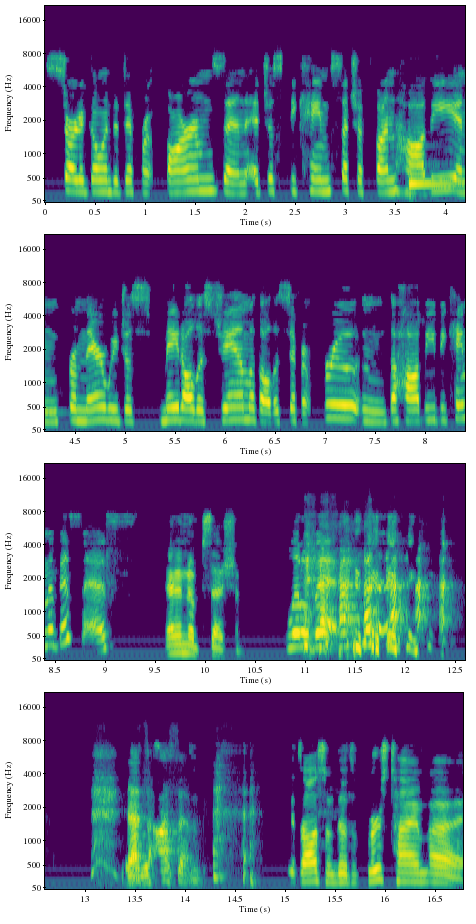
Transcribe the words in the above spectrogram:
started going to different farms and it just became such a fun hobby. And from there, we just made all this jam with all this different fruit, and the hobby became a business and an obsession. A little bit. yeah, That's awesome it's awesome. The, the first time uh,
